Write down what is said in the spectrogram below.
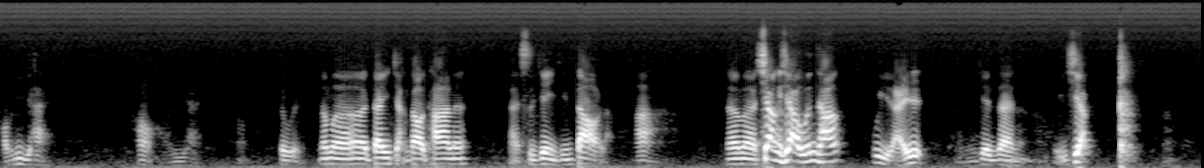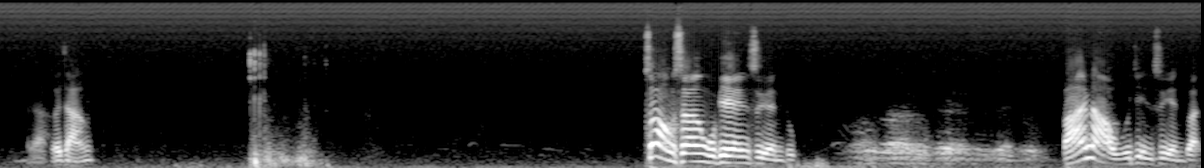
好厉害，哦好厉害，对不对？那么当你讲到他呢，啊，时间已经到了啊，那么向下文长，不以来日。我们现在呢，回向，啊，合掌，众生无边誓愿度，烦恼无尽誓愿断。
